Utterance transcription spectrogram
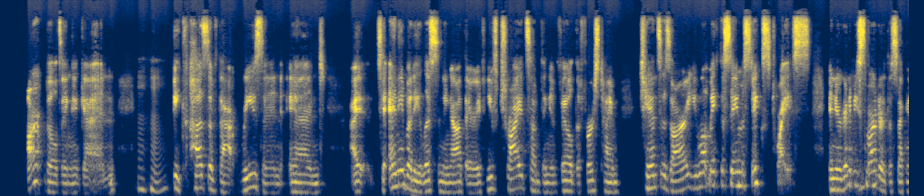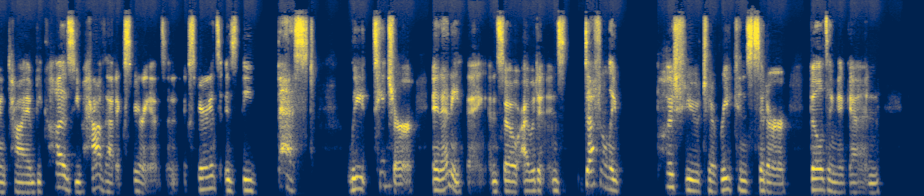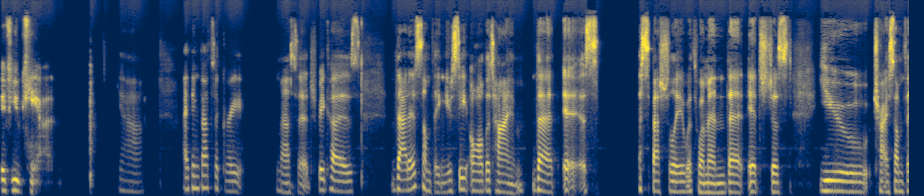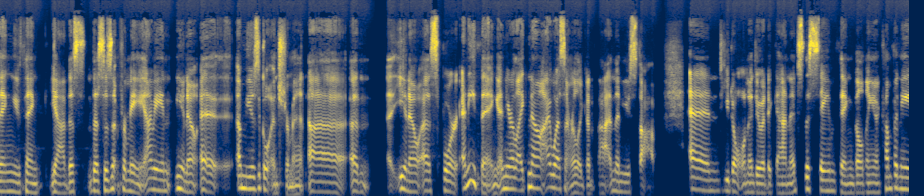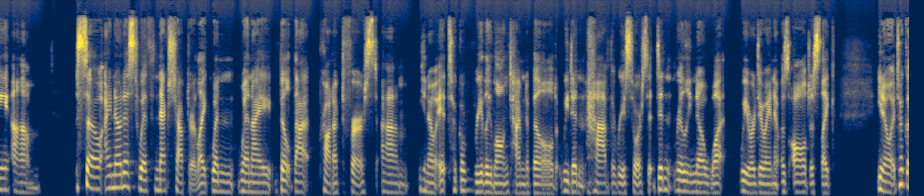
aren't building again mm-hmm. because of that reason. And I, to anybody listening out there, if you've tried something and failed the first time, chances are you won't make the same mistakes twice. And you're going to be mm-hmm. smarter the second time because you have that experience. And experience is the best lead teacher in anything. And so I would definitely push you to reconsider building again if you can. Yeah. I think that's a great message because that is something you see all the time that is especially with women that it's just you try something you think yeah this this isn't for me. I mean you know a, a musical instrument uh an you know a sport anything and you're like no i wasn't really good at that and then you stop and you don't want to do it again. It's the same thing building a company um so i noticed with next chapter like when when i built that product first um, you know it took a really long time to build. We didn't have the resource it didn't really know what we were doing it was all just like you know it took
